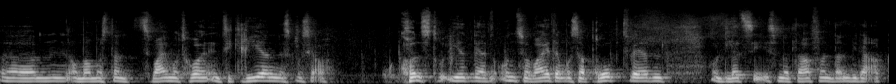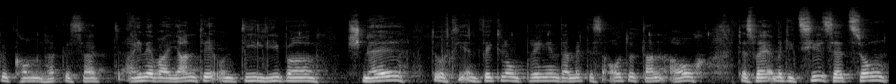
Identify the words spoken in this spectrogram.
Ähm, und man muss dann zwei Motoren integrieren, das muss ja auch konstruiert werden und so weiter, muss erprobt werden. Und letztlich ist man davon dann wieder abgekommen und hat gesagt, eine Variante und die lieber schnell durch die Entwicklung bringen, damit das Auto dann auch, das war ja immer die Zielsetzung,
